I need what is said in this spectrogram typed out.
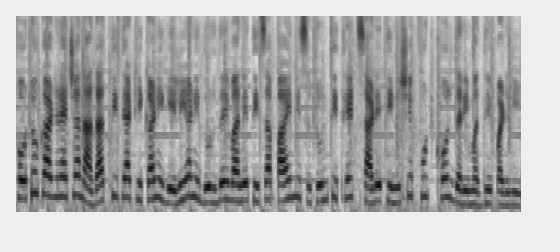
फोटो काढण्याच्या नादात ती त्या ठिकाणी गेली आणि दुर्दैवाने तिचा पाय निसटून ती थेट साडेतीनशे फूट खोल दरीमध्ये पडली.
